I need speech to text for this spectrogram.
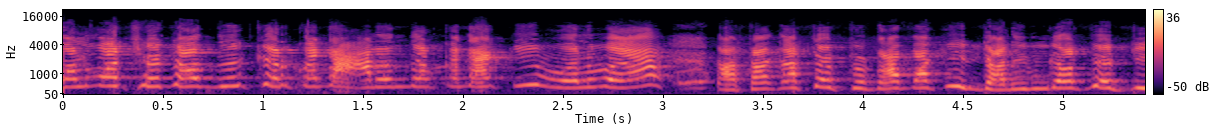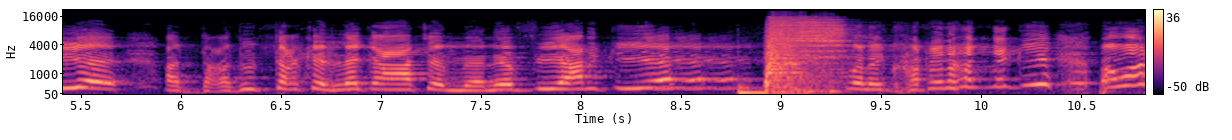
বলব, সেটা দুঃখের কথা, আনন্দের কথা, কি বলব আটা গাছে টোটা পাখি ডালিম গাছে টিয়ে, আর দাদুর চাকে লেখা আছে, মেনে পিয়ার কিয়ে? মানে ঘটনা হচ্ছে কি, আমার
